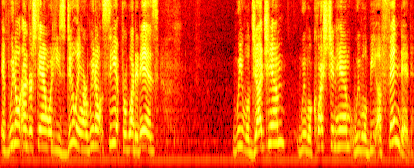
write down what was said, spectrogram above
if we don't understand what he's doing or we don't see it for what it is, we will judge him, we will question him, we will be offended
